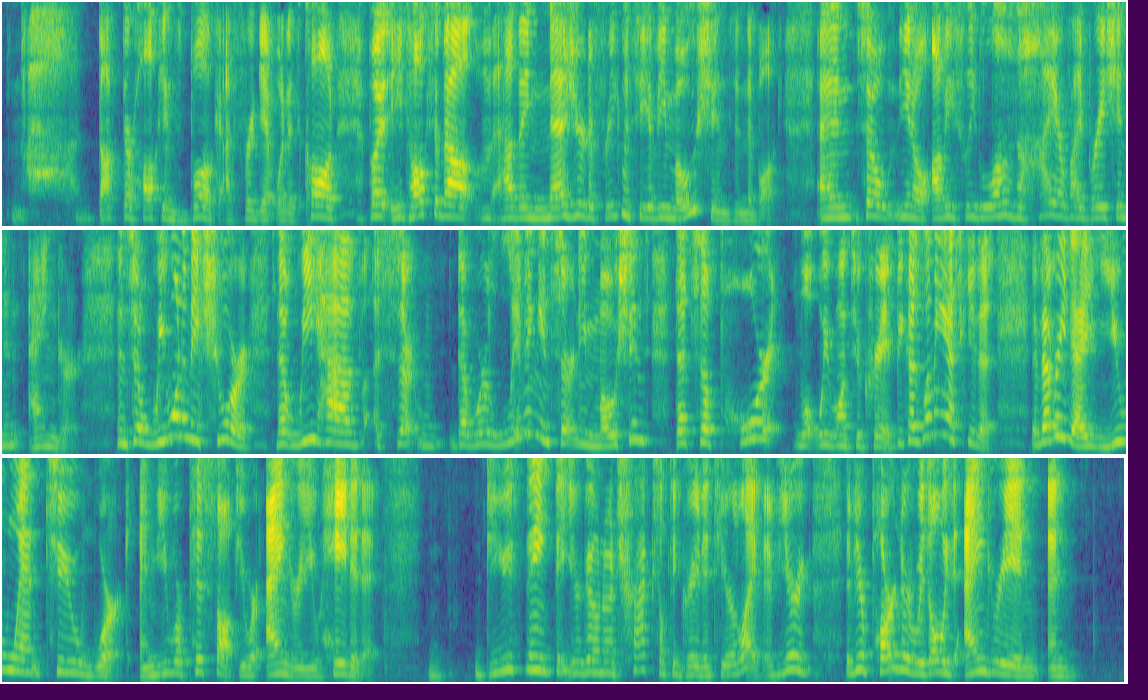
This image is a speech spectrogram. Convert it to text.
Dr. Hawkins' book. I forget what it's called, but he talks about how they measure the frequency of emotions in the book. And so, you know, obviously love's a higher vibration than anger. And so we want to make sure that we have a certain, that we're living in certain emotions that support what we want to create. Because let me ask you this, if every day you went to work and you were pissed off, you were angry, you hated it, do you think that you're going to attract something great into your life? If your if your partner was always angry and and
